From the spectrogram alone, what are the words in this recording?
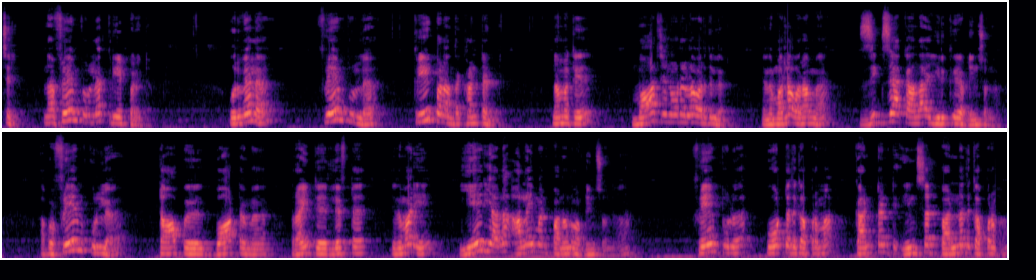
சரி நான் ஃப்ரேம் டூலில் க்ரியேட் பண்ணிட்டேன். ஒருவேளை ஃப்ரேம் டூலில் க்ரியேட் பண்ண அந்த கண்டென்ட் நமக்கு மார்ஜினோடலாம் வருதில்ல இந்த மாதிரிலாம் வராமல் ஜிக்ஸாக்காலாம் இருக்குது அப்படின்னு சொன்னேன் அப்போ ஃப்ரேம்குள்ளே டாப்பு பாட்டமு ரைட்டு லெஃப்ட்டு இந்த மாதிரி ஏரியாவில் அலைன்மெண்ட் பண்ணணும் அப்படின்னு சொன்னால் ஃப்ரேம் டூலில் போட்டதுக்கப்புறமா கண்டென்ட் இன்சர்ட் பண்ணதுக்கப்புறமா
